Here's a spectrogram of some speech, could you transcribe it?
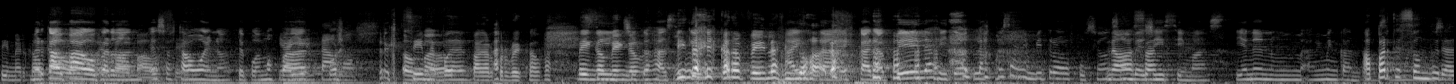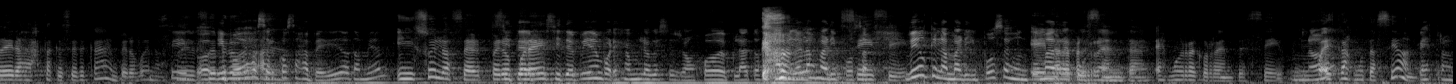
sí, Mercado Pago, Pago, Mercado perdón. Pago, Eso sí. está bueno. Te podemos y ahí pagar estamos. por Mercado sí, me pueden pagar por Mercado Pago. Vengan, Sí, vengan. chicos, así Lindas que- escarapelas, Ahí está, escarapelas y todo. Las cosas in vitro fusión No, son son- bellísimas. Tienen, a mí me encantan. Aparte son duraderas hasta que se te caen, pero bueno. Sí, ¿y podés hacer cosas a pedido también? Y suelo hacer, pero si, por te, ahí... si te piden, por ejemplo, qué sé yo, un juego de platos, ah, mirá las mariposas. Sí, sí. Veo que la mariposa es un eh, tema recurrente. Es muy recurrente, sí. Es transmutación. Es transmutación.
